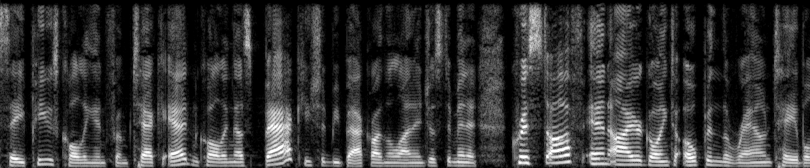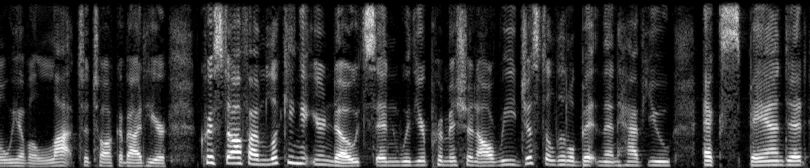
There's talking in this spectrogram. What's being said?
SAP, who's calling in from Tech Ed and calling us back. He should be back on the line in just a minute. Christoph and I are going to open the round table. We have a lot to talk about here. Christoph, I'm looking at your notes, and with your permission, I'll read just a little bit and then have you expand it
